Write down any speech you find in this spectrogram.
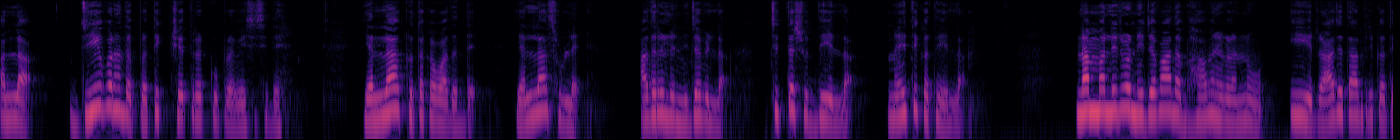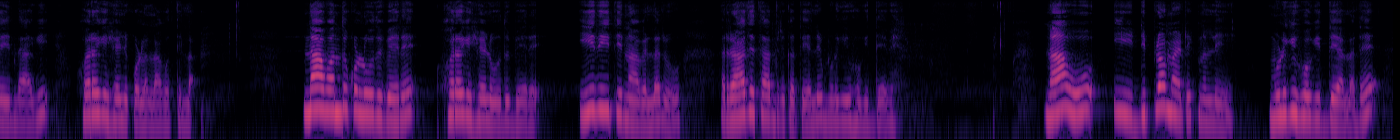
ಅಲ್ಲ, ಜೀವನದ ಪ್ರತಿ ಕ್ಷೇತ್ರಕ್ಕೂ ಪ್ರವೇಶಿಸಿದೆ. ಎಲ್ಲ ಕೃತಕವಾದದ್ದೇ. ಎಲ್ಲ ಸುಳ್ಳೆ. ಅದರಲ್ಲಿ ನಿಜವಿಲ್ಲ ಚಿತ್ತಶುದ್ಧಿ ಇಲ್ಲ ನೈತಿಕತೆ ಇಲ್ಲ ನಮ್ಮಲ್ಲಿರುವ ನಿಜವಾದ ಭಾವನೆಗಳನ್ನು ಈ ರಾಜತಾಂತ್ರಿಕತೆಯಿಂದಾಗಿ ಹೊರಗೆ ಹೇಳಿಕೊಳ್ಳಲಾಗುತ್ತಿಲ್ಲ. ನಾವಂದುಕೊಳ್ಳುವುದು ಬೇರೆ, ಹೊರಗೆ ಹೇಳುವುದು ಬೇರೆ. ಈ ರೀತಿ ನಾವೆಲ್ಲರೂ ರಾಜತಾಂತ್ರಿಕತೆಯಲ್ಲಿ ಮುಳುಗಿ ಹೋಗಿದ್ದೇವೆ. ನಾವು ಈ ಡಿಪ್ಲೊಮ್ಯಾಟಿಕ್ನಲ್ಲಿ ಮುಳುಗಿ ಹೋಗಿದ್ದೇ ಅಲ್ಲದೆ,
